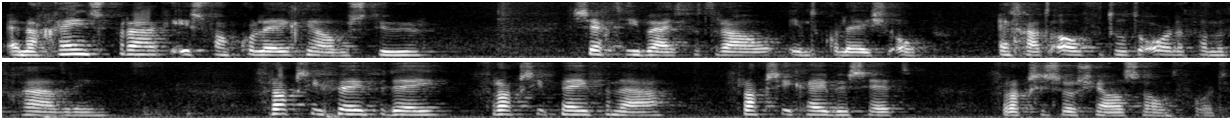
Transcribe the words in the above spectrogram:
en er geen sprake is van collegiaal bestuur... zegt hierbij het vertrouwen in het college op... en gaat over tot de orde van de vergadering. Fractie VVD, fractie PvdA, fractie GBZ, fractie Sociaal Zandvoort.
